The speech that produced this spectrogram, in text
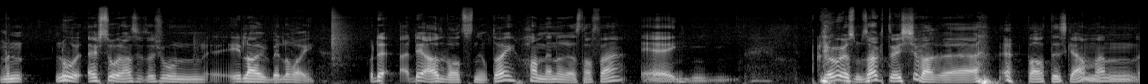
Men nå, jeg så den situasjonen i live-bilder òg. Og det, det Edvardsen gjort òg. Han mener det er straffe. Jeg prøver jo som sagt å ikke være uh, partisk her, men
